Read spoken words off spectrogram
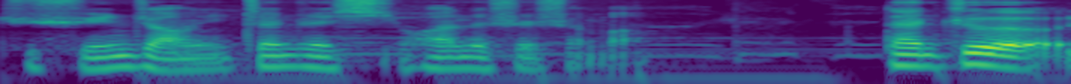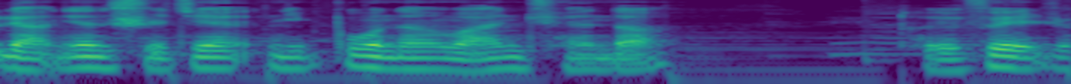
去寻找你真正喜欢的是什么。但这两年的时间，你不能完全的颓废着，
